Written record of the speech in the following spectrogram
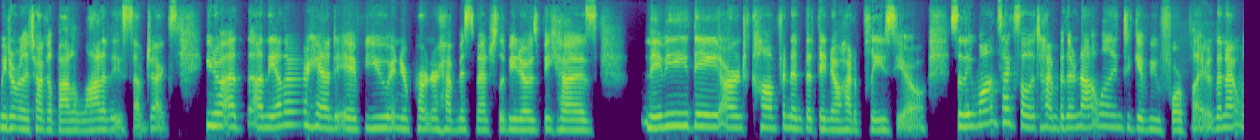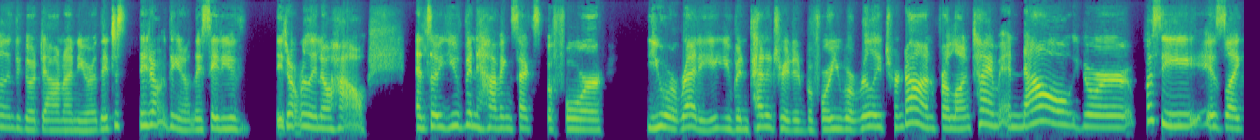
We don't really talk about a lot of these subjects. You know, at, on the other hand, if you and your partner have mismatched libidos because maybe they aren't confident that they know how to please you. So they want sex all the time, but they're not willing to give you foreplay or they're not willing to go down on you or they just, they don't, you know, they say to you, they don't really know how. And so you've been having sex before you were ready, you've been penetrated before you were really turned on for a long time. And now your pussy is like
